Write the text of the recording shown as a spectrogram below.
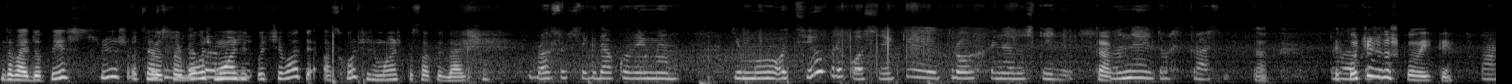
Давай допишеш, оце розфарбовуєш, можеш відпочивати, а схочеш, можеш писати далі. Просто завжди, коли ми їмо оці абрикоси, які трохи не достиглі, Так, вони трохи красні. так. Ти Давай. хочеш до школи йти? Так.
